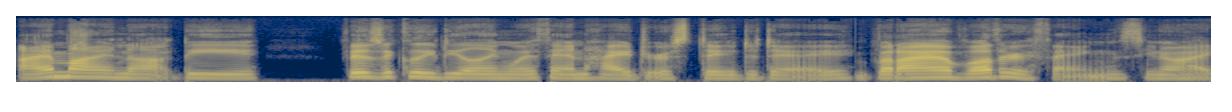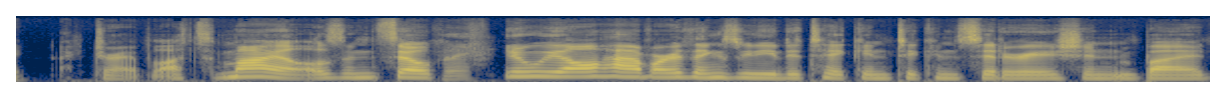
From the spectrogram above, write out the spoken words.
I might not be physically dealing with anhydrous day to day, but I mm-hmm. have other things. You know, I, I drive lots of miles. And so, you know, we all have our things we need to take into consideration. But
